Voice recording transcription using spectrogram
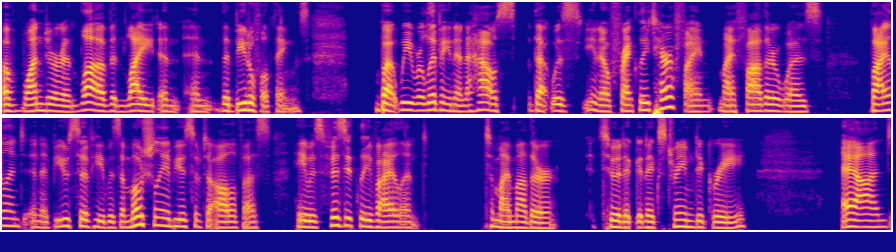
of wonder and love and light and and the beautiful things. But we were living in a house that was you know frankly terrifying. My father was violent and abusive. He was emotionally abusive to all of us. He was physically violent to my mother to an extreme degree. And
